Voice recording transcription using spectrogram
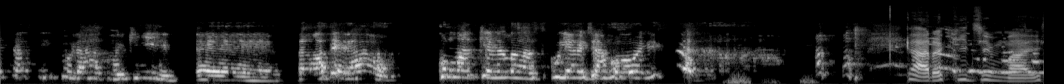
esse acinturado aqui é, da lateral com aquelas colheres de arroz. Cara, que demais. Elas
